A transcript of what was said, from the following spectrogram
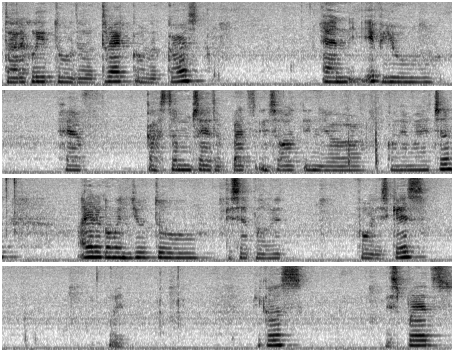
directly to the track or the cars. And if you have custom shaders patch installed in your content manager. I recommend you to disable it for this case. Wait. Because these pads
